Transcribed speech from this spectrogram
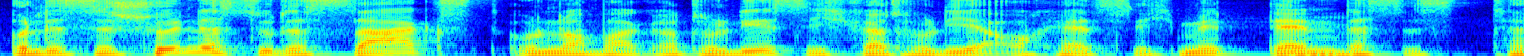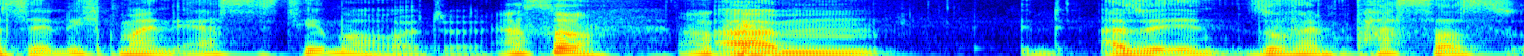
Und es ist schön, dass du das sagst und nochmal gratulierst. Ich gratuliere auch herzlich mit, denn Mhm. das ist tatsächlich mein erstes Thema heute. Ach so, okay. Ähm, also insofern passt das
